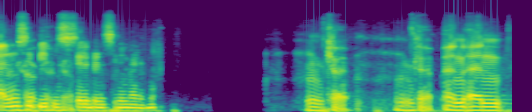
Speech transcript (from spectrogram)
I don't okay, see people okay. celebrate cinema anymore. Okay, okay, and and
